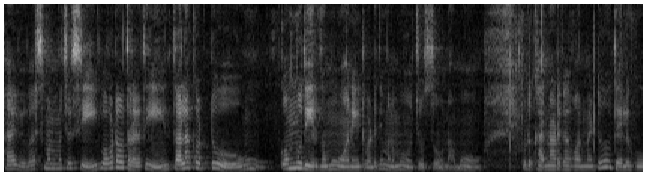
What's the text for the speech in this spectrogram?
హాయ్ వివర్స్ మనం వచ్చేసి ఒకటవ తరగతి తలకట్టు కొమ్ము దీర్ఘము అనేటువంటిది మనము చూస్తూ ఉన్నాము. ఇప్పుడు కర్ణాటక గవర్నమెంట్ తెలుగు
